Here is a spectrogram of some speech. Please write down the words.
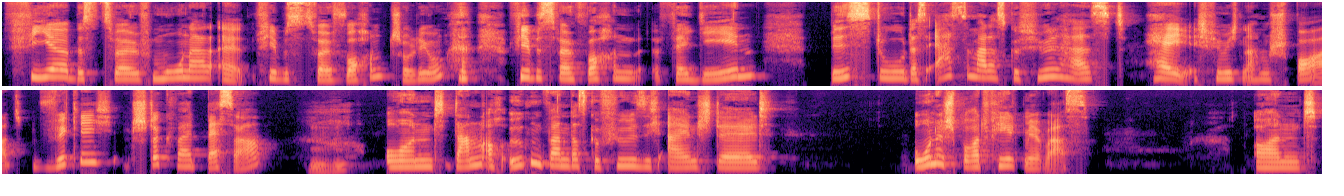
vier bis zwölf Monate, äh, vier bis zwölf Wochen, Entschuldigung, vier bis zwölf Wochen vergehen, bis du das erste Mal das Gefühl hast, hey, ich fühle mich nach dem Sport wirklich ein Stück weit besser. Mhm. Und dann auch irgendwann das Gefühl sich einstellt, ohne Sport fehlt mir was. Und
